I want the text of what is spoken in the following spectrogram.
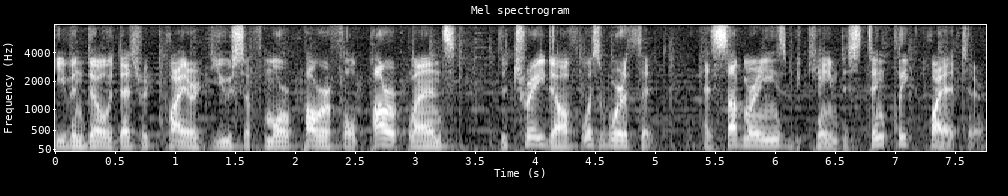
Even though that required use of more powerful power plants, the trade-off was worth it, as submarines became distinctly quieter.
